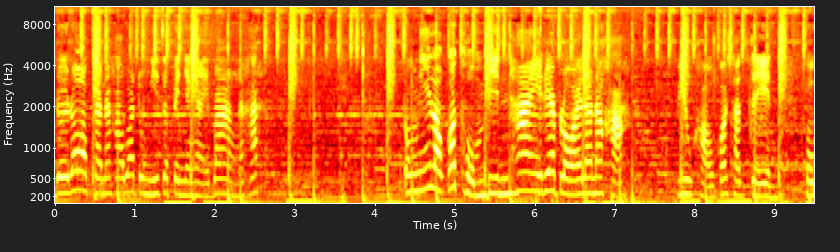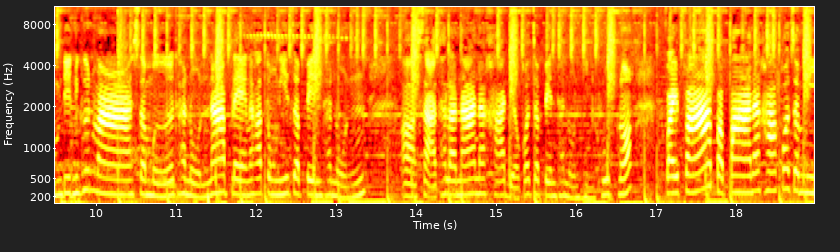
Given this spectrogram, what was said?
โดยรอบกันนะคะ ว่าตรงนี้จะเป็นยังไงบ้างนะคะ ตรงนี้เราก็ถมดินให้เรียบร้อยแล้วนะคะ วิวเขาก็ชัดเจน ถมดินขึ้นมาเสมอถนนหน้าแปลงนะคะ ตรงนี้จะเป็นถนนสาธารณะนะคะ เดี๋ยวก็จะเป็นถนนหินคลุกเนาะไฟฟ้าประปานะคะก็จะมี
